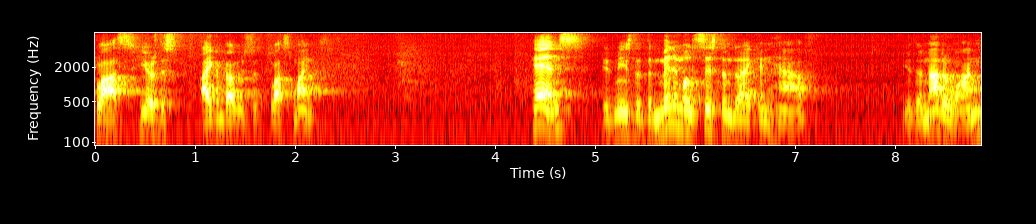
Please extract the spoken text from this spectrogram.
plus. Here's this eigenvalues with plus minus. Hence, it means that the minimal system that I can have is another one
